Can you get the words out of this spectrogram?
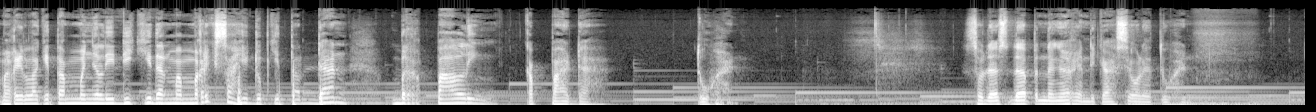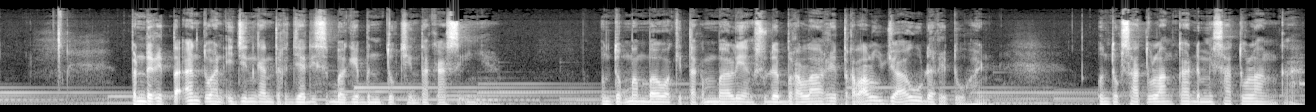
Marilah kita menyelidiki dan memeriksa hidup kita dan berpaling kepada Tuhan. Saudara-saudara pendengar yang dikasih oleh Tuhan, penderitaan Tuhan izinkan terjadi sebagai bentuk cinta kasihnya untuk membawa kita kembali yang sudah berlari terlalu jauh dari Tuhan. Untuk satu langkah demi satu langkah,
